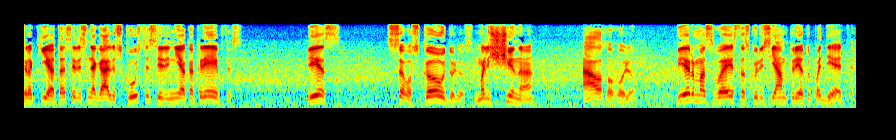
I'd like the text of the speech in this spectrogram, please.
yra kietas ir jis negali skūstis ir į nieką kreiptis. Jis savo skaudulius malšina alkoholiu. Pirmas vaistas, kuris jam turėtų padėti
